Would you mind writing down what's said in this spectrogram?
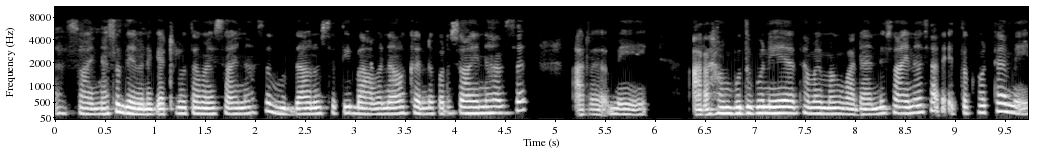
සායනස දෙවන ගැටලුව තමයි සායනස. බුද්ධානුස්සති භාවනාව කරනකොට සායනස අර මේ අරහම් බුදු ගුණය තමයි මම වඩන්නේ සායනස. අර එතකොට මේ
